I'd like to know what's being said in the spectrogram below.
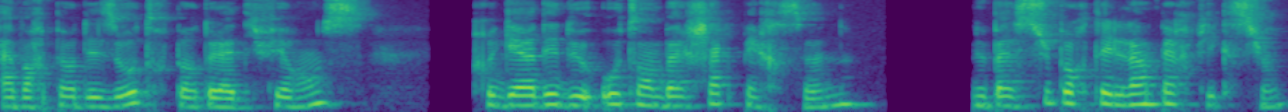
Avoir peur des autres, peur de la différence, regarder de haut en bas chaque personne, ne pas supporter l'imperfection,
